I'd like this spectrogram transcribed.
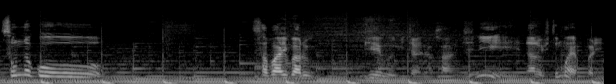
そんなこうサバイバルゲームみたいな感じになる人もやっぱり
